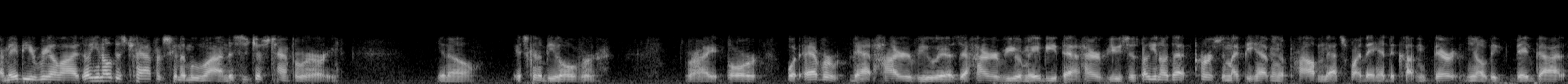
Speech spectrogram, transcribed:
or maybe you realize, oh, you know, this traffic's going to move on. This is just temporary. You know, it's going to be over, right? Or whatever that higher view is, that higher view, or maybe that higher view says, oh, you know, that person might be having a problem. That's why they had to cut. They're, you know, they, they've got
